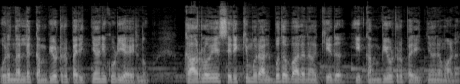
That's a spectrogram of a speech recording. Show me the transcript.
ഒരു നല്ല കമ്പ്യൂട്ടർ പരിജ്ഞാനി കൂടിയായിരുന്നു. കാർലോയെ ശരിക്കും ഒരു അത്ഭുത ബാലനാക്കിയത് ഈ കമ്പ്യൂട്ടർ പരിജ്ഞാനമാണ്.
